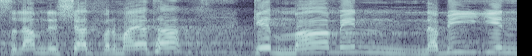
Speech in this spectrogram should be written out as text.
सलाम ने शायद फरमाया था कि मामिन नबीन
